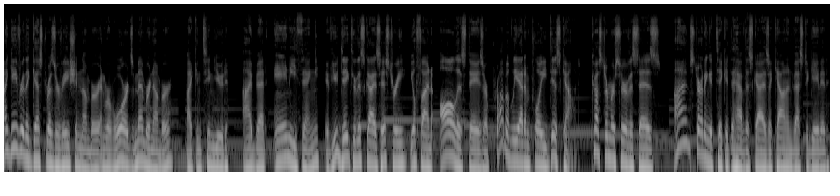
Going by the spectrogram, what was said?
I gave her the guest reservation number and rewards member number. I continued, I bet anything, if you dig through this guy's history, you'll find all his stays are probably at employee discount. Customer service says, I'm starting a ticket to have this guy's account investigated.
